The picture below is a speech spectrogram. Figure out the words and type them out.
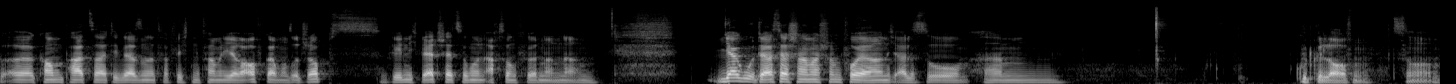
äh, kaum Paarzeit, diverse verpflichtende familiäre Aufgaben, unsere Jobs, wenig Wertschätzung und Achtung füreinander. Ja gut, da ist ja scheinbar schon vorher nicht alles so ähm, gut gelaufen. So.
